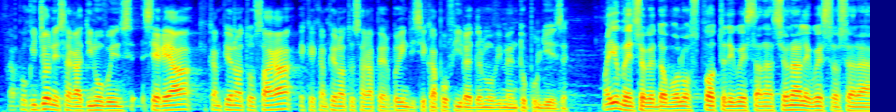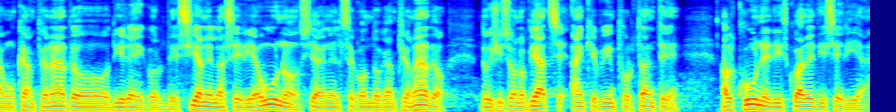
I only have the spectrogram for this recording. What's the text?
Fra pochi giorni sarà di nuovo in Serie A, che campionato sarà e che campionato sarà per Brindisi capofila del movimento pugliese? Ma io penso che dopo lo spot di questa nazionale questo sarà un campionato di record sia nella Serie 1 sia nel secondo campionato dove ci sono piazze anche più importanti alcune di squadre di Serie A.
